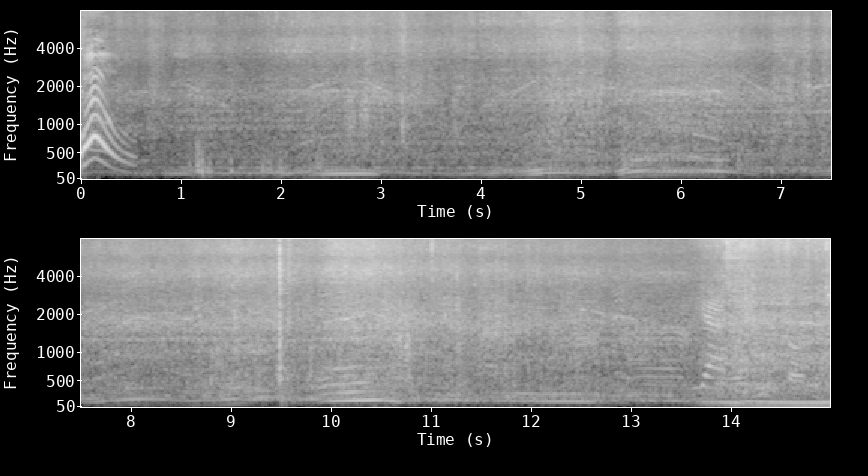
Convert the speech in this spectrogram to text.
Whoa! Yeah.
